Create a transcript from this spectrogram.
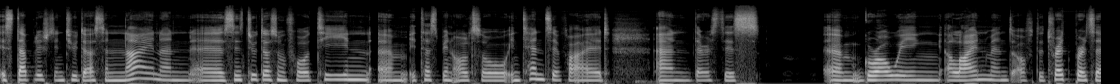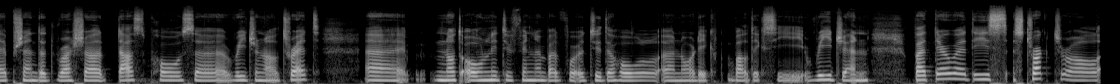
established in 2009 and uh, since 2014 um, it has been also intensified and there's this um, growing alignment of the threat perception that Russia does pose a regional threat uh, not only to Finland but for to the whole uh, Nordic Baltic Sea region. But there were these structural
